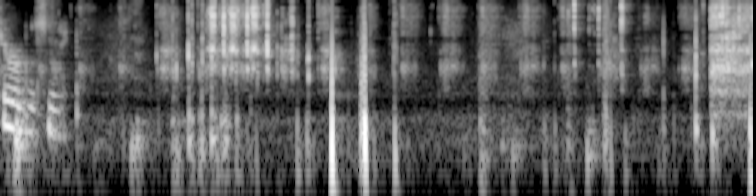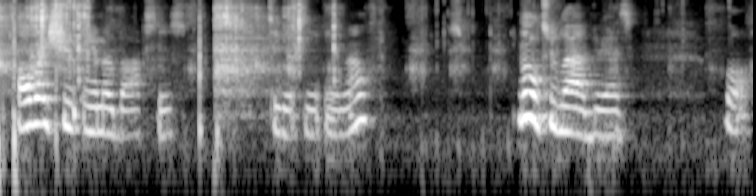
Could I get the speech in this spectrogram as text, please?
Terrible snipe. Always shoot ammo boxes to get the ammo. A little too loud, you guys. Well.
